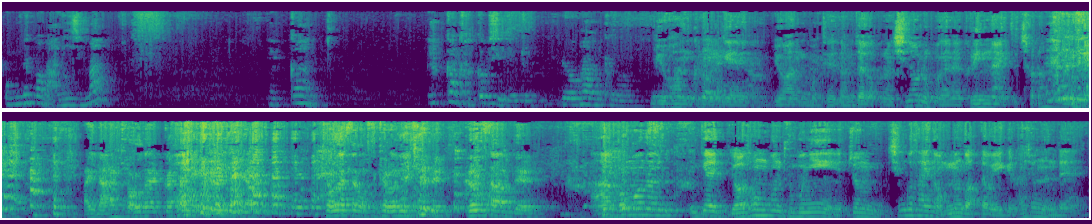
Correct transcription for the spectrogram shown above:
없는 건 아니지만 약간 약간 가끔씩 이제 좀 묘한 그런 묘한 그런 네. 게 묘한 뭐 어떻게 남자가 그런 신호를 보내는 그린라이트처럼 아니 나랑 결혼할 거야 그런 얘기야 결혼할 사람 없어 결혼 얘기를 그런 사람들 아 그러면은 이게 여성분 두 분이 좀 친구 사이는 없는 것 같다고 얘기를 하셨는데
